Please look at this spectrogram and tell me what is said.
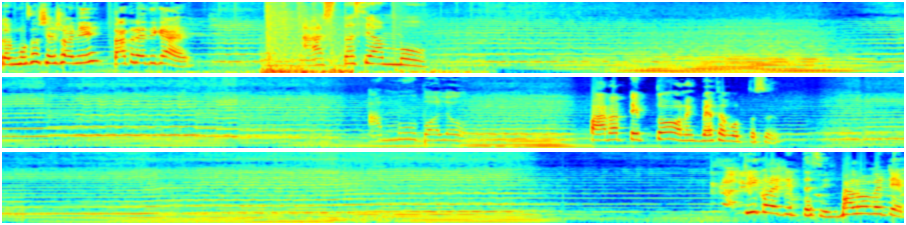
তোর মোছা শেষ হয়নি? তাড়াতাড়ি এদিকে আয়। আসতেছি আম্মু। আম্মু বলো। পাড়ার টেপ তো অনেক ব্যথা করতেছে। কি করে টিপতেছিস? ভালোভাবে টেপ।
